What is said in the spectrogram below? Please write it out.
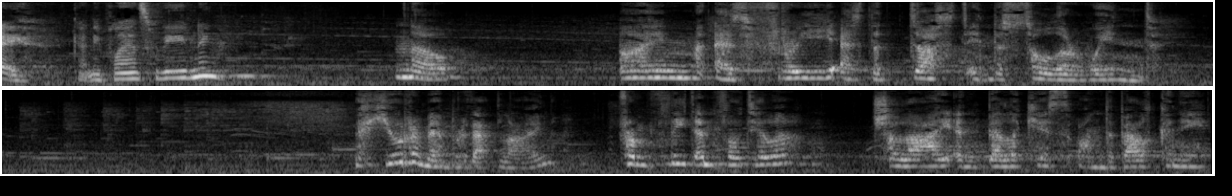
Hey, got any plans for the evening? No. I'm as free as the dust in the solar wind. You remember that line? From Fleet and Flotilla? Shalai and Bellicus on the balcony?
